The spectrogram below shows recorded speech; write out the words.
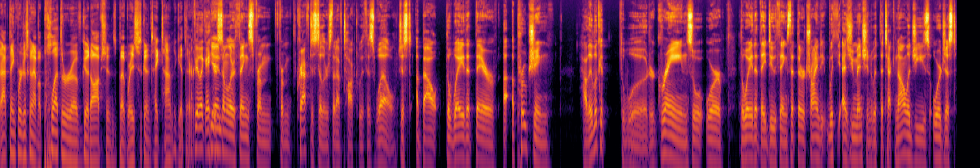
I think we're just going to have a plethora of good options, but it's just going to take time to get there. I feel like I hear yeah. similar things from from craft distillers that I've talked with as well, just about the way that they're uh, approaching how they look at the wood or grains or, or the way that they do things that they're trying to with as you mentioned with the technologies or just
